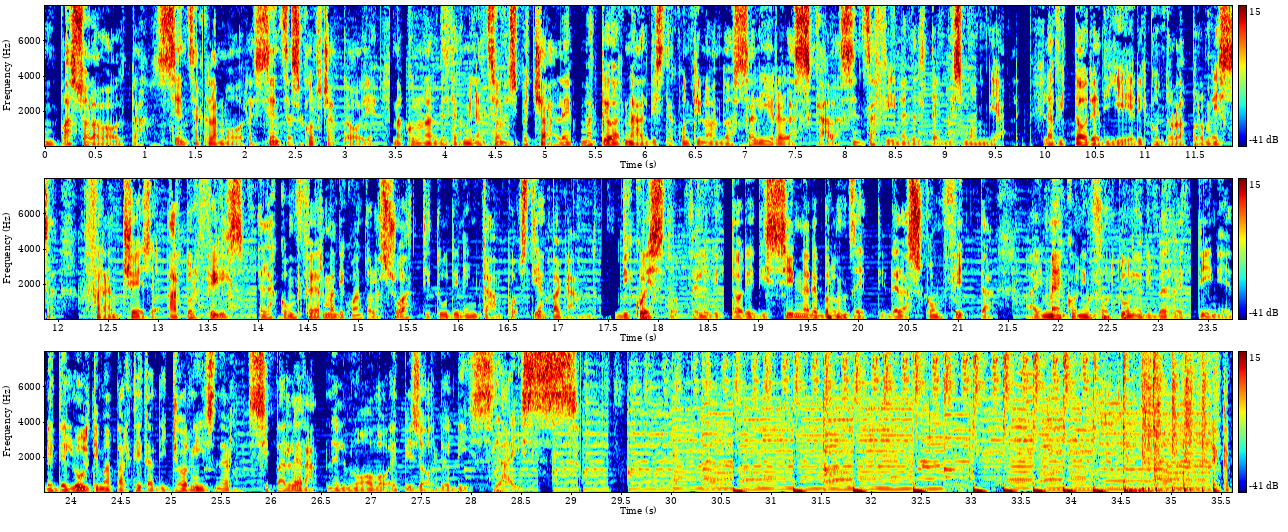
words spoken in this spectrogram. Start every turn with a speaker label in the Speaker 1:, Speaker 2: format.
Speaker 1: Un passo alla volta, senza clamore, senza scorciatoie, ma con una determinazione speciale, Matteo Arnaldi sta continuando a salire la scala senza fine del tennis mondiale. La vittoria di ieri contro la promessa francese Arthur Fils è la conferma di quanto la sua attitudine in campo stia pagando. Di questo, delle vittorie di Sinner e Bronzetti, della sconfitta, ahimè con infortunio di Berrettini e dell'ultima partita di John Isner, si parlerà nel nuovo episodio di Slice.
